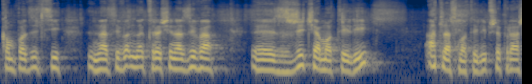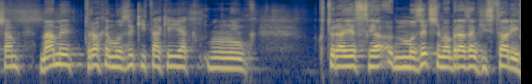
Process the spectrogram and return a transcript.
kompozycji, nazywa, która się nazywa Z życia motyli. Atlas motyli, przepraszam. Mamy trochę muzyki takiej jak mm, która jest muzycznym obrazem historii,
